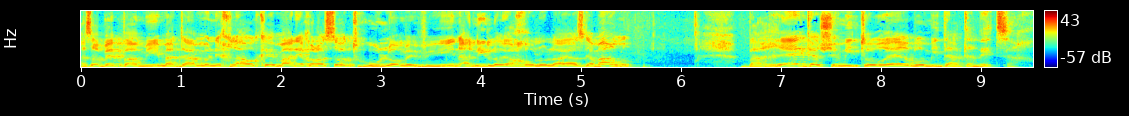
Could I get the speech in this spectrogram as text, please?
אז הרבה פעמים אדם נכנע, אוקיי, מה אני יכול לעשות? הוא לא מבין, אני לא יכול אולי, אז גמרנו. ברגע שמתעורר בו מידת הנצח,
